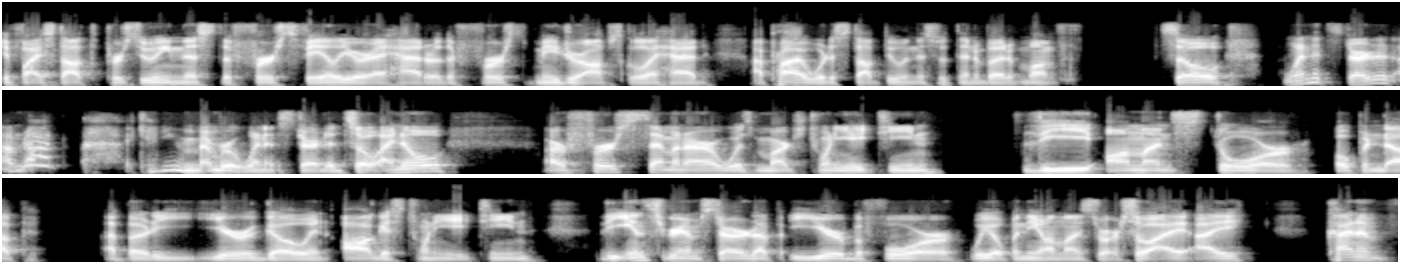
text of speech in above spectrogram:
if i stopped pursuing this the first failure i had or the first major obstacle i had i probably would have stopped doing this within about a month. So when it started, I'm not, I can't even remember when it started. So I know our first seminar was March 2018. The online store opened up about a year ago in August 2018. The Instagram started up a year before we opened the online store. So I, I kind of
